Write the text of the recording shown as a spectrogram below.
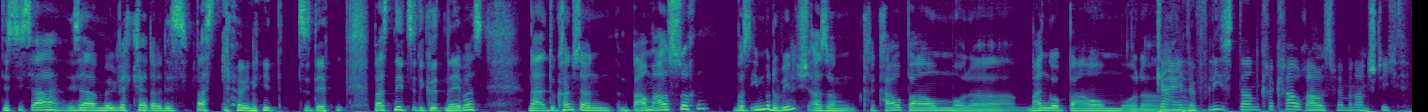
das ist auch, ist auch eine Möglichkeit, aber das passt, glaube ich, nicht zu dem, passt nicht zu den Good Neighbors. Na, du kannst einen, einen Baum aussuchen, was immer du willst, also einen Kakaobaum oder Mangobaum oder. Geil, da fließt dann Kakao raus, wenn man ansticht.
